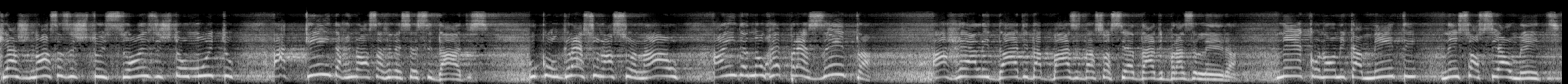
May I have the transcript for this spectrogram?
que as nossas instituições estão muito aquém das nossas necessidades. O Congresso Nacional ainda não representa a realidade da base da sociedade brasileira, nem economicamente, nem socialmente.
